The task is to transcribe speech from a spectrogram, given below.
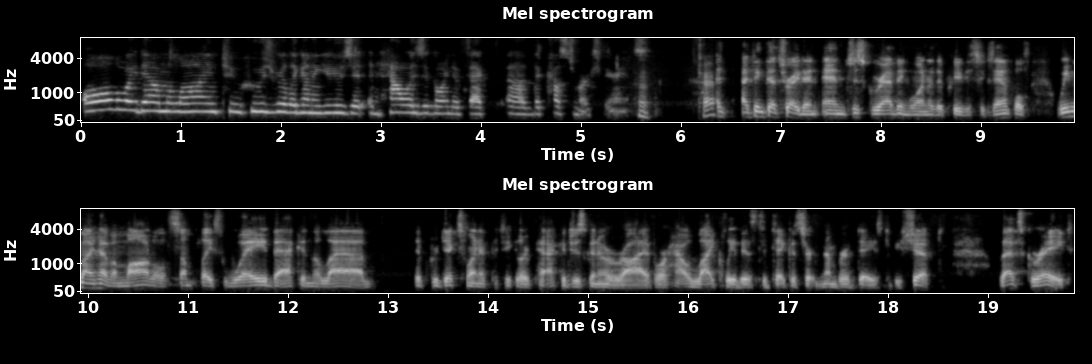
all the way down the line to who's really going to use it and how is it going to affect uh, the customer experience. Hmm. Okay. I, I, think that's right. And, and just grabbing one of the previous examples, we might have a model someplace way back in the lab that predicts when a particular package is going to arrive or how likely it is to take a certain number of days to be shipped. That's great,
